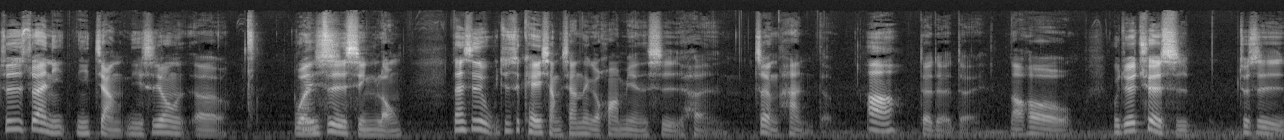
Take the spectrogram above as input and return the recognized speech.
就是虽然你你讲你是用呃文字形容，但是就是可以想象那个画面是很震撼的，啊，对对对，然后我觉得确实就是，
